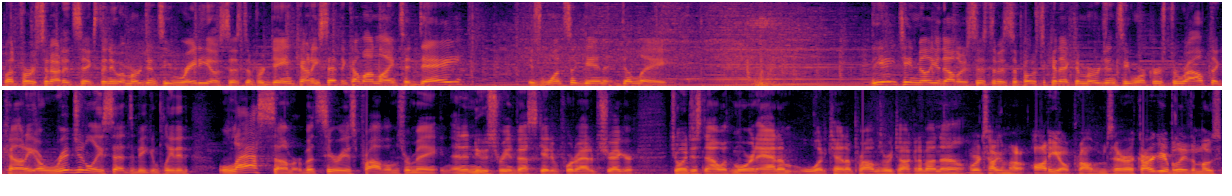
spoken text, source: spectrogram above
But first tonight at 6, the new emergency radio system for Dane County set to come online today is once again delayed. The $18 million system is supposed to connect emergency workers throughout the county, originally set to be completed last summer, but serious problems remain. And a News 3 investigative reporter Adam Schrager joins us now with more. And Adam, what kind of problems are we talking about now? We're talking about audio problems, Eric. Arguably the most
